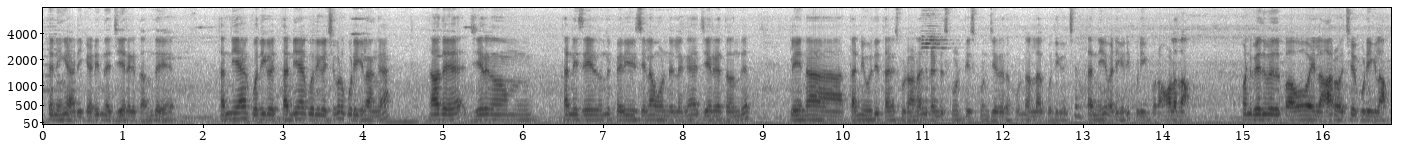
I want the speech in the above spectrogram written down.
இதை நீங்கள் அடிக்கடி இந்த ஜீரகத்தை வந்து தண்ணியாக கொதிக்க தண்ணியாக கொதிக்க வச்சு கூட குடிக்கலாங்க. அதாவது ஜீரகம் தண்ணி செய்கிறது வந்து பெரிய விஷயம்லாம் ஒன்றும் இல்லைங்க. ஜீரகத்தை வந்து க்ளீனாக தண்ணி ஊற்றி தண்ணி சூடானது ரெண்டு ஸ்பூன் டீஸ்பூன் ஜீரகத்தை போட்டு நல்லா கொதிக்க வச்சு தண்ணியை வடிகடி குடிக்க போகிறோம் அவ்வளோதான் ஒன்று வெது வெதுப்பாவோ இல்லை ஆற வச்சே குடிக்கலாம்.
